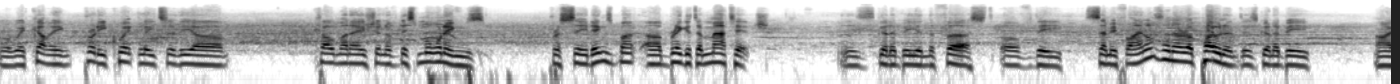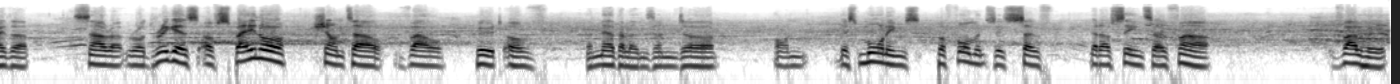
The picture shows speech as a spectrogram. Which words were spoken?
Well, we're coming pretty quickly to the uh, culmination of this morning's proceedings, but uh, Brigitte Matic is going to be in the first of the semi-finals, and her opponent is going to be either Sara Rodriguez of Spain or Chantal Walhout of the Netherlands. And uh, on this morning's performances so that I've seen so far, Walhout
